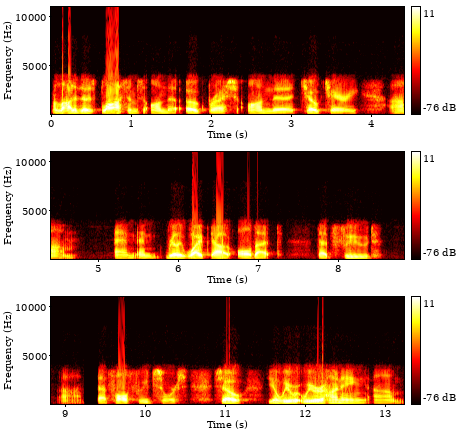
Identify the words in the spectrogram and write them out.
a lot of those blossoms on the oak brush, on the choke cherry, um, and and really wiped out all that that food, uh, that fall food source. So you know, we were we were hunting um,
